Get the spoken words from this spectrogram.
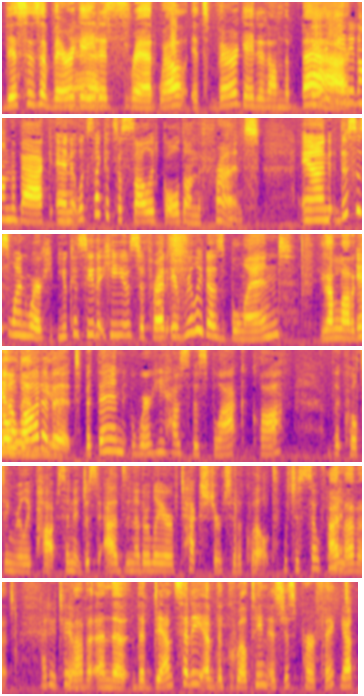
This is a variegated Yes. thread. Well, it's variegated on the back. variegated on the back, and it looks like it's a solid gold on the front. And this is one where you can see that he used a thread. It really does blend You got a lot of gold in a lot in of it, but then where he has this black cloth, the quilting really pops, and it just adds another layer of texture to the quilt, which is so fun. I love it. I do too. I love it. And the, the density of the quilting is just perfect. Yep.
